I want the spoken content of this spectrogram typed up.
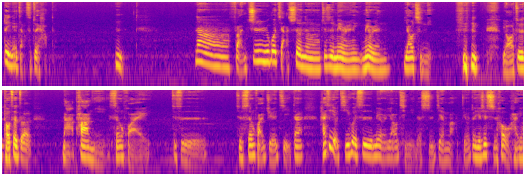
对你来讲是最好的。嗯。那反之，如果假设呢，就是没有人没有人邀请你，有啊，就是投射者，哪怕你身怀就是就是身怀绝技，但还是有机会是没有人邀请你的时间嘛。比如对有些时候还有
